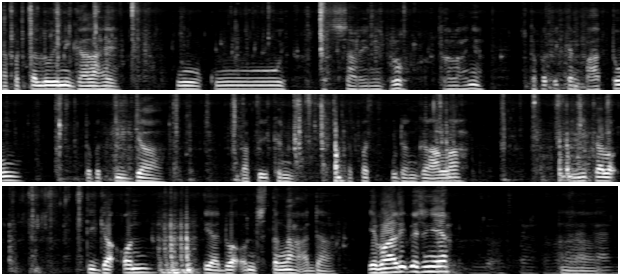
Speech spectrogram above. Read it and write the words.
Dapat telu ini galah ya uh kuy besar ini bro galahnya. Dapat ikan patung dapat tiga. Tapi ikan dapat udang galah. Ini kalau tiga on ya dua on setengah ada. Ya bang Ali biasanya ya? Nah,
